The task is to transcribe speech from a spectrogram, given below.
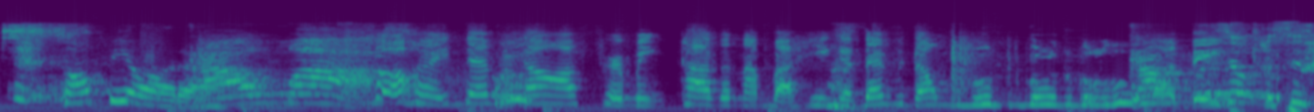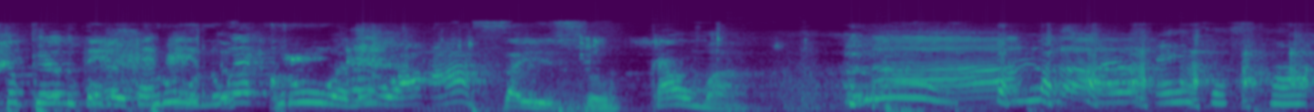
Só piora. Calma! Porra, aí deve dar uma fermentada na barriga, deve dar um glu glu lá Calma, mas eu- vocês estão querendo comer cru? medo. Não é cru, é no assa isso. Calma. Ah, tá.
